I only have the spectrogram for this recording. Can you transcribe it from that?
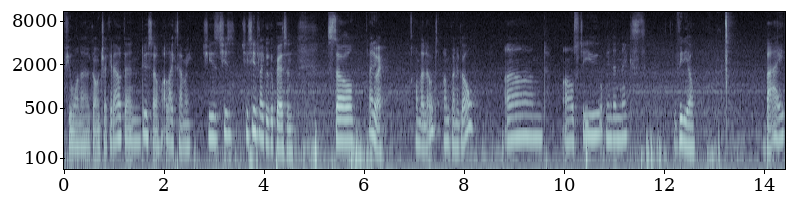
if you wanna go and check it out. Then do so. I like Tammy. She's she's she seems like a good person. So anyway, on that note, I'm gonna go, and I'll see you in the next video. Bye.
